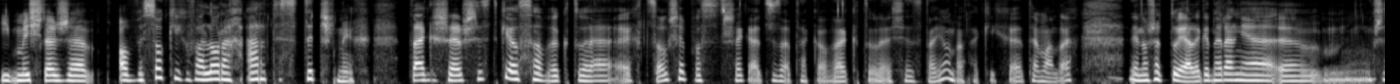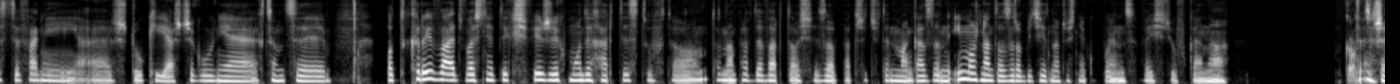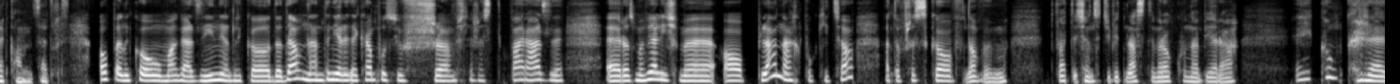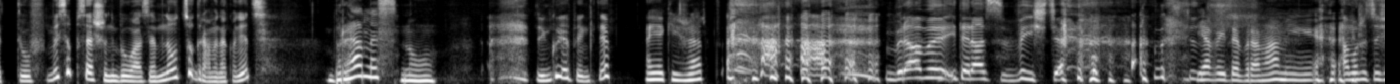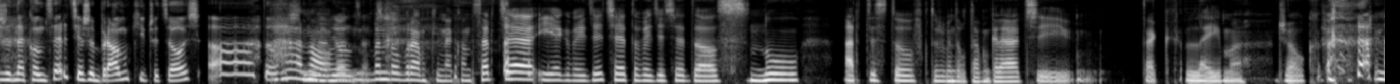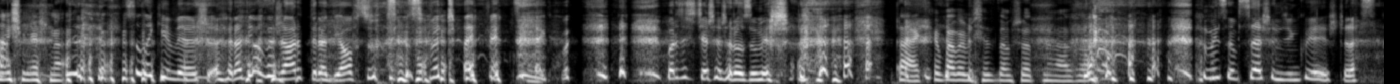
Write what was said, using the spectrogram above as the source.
i myślę, że o wysokich walorach artystycznych. Także wszystkie osoby, które chcą się postrzegać za takowe, które się znają na takich e, tematach, nie no żartuję, ale generalnie y, wszyscy fani e, sztuki, a szczególnie chcący odkrywać właśnie tych świeżych, młodych artystów, to, to naprawdę warto się zaopatrzyć w ten magazyn i można to zrobić jednocześnie kupując wejściówkę na koncert. tenże koncert. Open Call Magazine, ja tylko dodam, na antenie Radio Campus już e, myślę, że z dwa razy e, rozmawialiśmy o planach póki co, a to wszystko w nowym 2019 roku nabiera konkretów. Miss Obsession była ze mną. Co gramy na koniec? Bramy snu. Dziękuję pięknie. A jakiś żart? Bramy i teraz wyjście. ja wyjdę bramami. A może coś że na koncercie, że bramki czy coś? A, to A, no, będą bramki na koncercie i jak wejdziecie, to wejdziecie do snu artystów, którzy będą tam grać i tak lame joke. Nieśmieszne. Są takie, wiesz, radiowe żarty radiowców zazwyczaj, więc jakby bardzo się cieszę, że rozumiesz. tak, chyba bym się dobrze odnalazła. Miss Obsession, dziękuję jeszcze raz.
